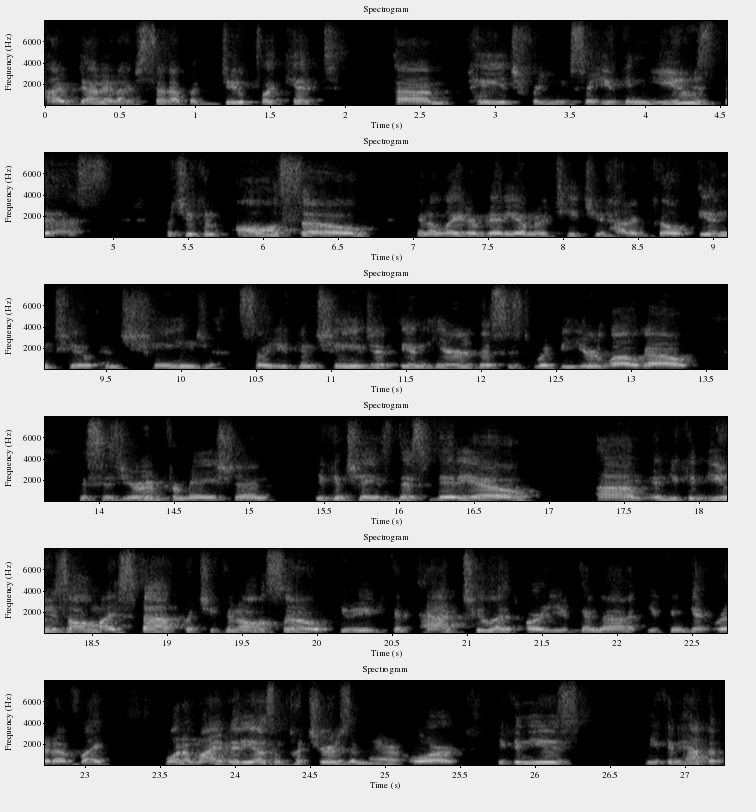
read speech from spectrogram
I've done it, I've set up a duplicate um, page for you. So you can use this, but you can also, in a later video, I'm going to teach you how to go into and change it. So you can change it in here. This is would be your logo. This is your information. You can change this video. Um, and you can use all my stuff, but you can also, you know, you can add to it, or you can, uh, you can get rid of like one of my videos and put yours in there, or you can use, you can have the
